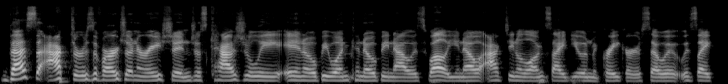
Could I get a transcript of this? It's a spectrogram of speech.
best actors of our generation just casually in Obi Wan Kenobi now as well. You know, acting alongside Ewan McGregor. So it was like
